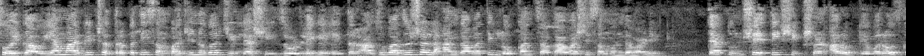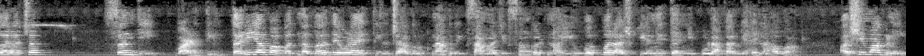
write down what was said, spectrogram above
सोयगाव या मार्गे छत्रपती संभाजीनगर जिल्ह्याशी जोडले गेले तर आजूबाजूच्या लहान गावातील लोकांचा गावाशी संबंध वाढेल. त्यातून शेती शिक्षण आरोग्य व रोजगाराच्या संधी वाढतील. तरी याबाबत नगरदेवळा येथील जागरूक नागरिक सामाजिक संघटना युवक व राजकीय नेत्यांनी पुढाकार घ्यायला हवा. अशी मागणी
